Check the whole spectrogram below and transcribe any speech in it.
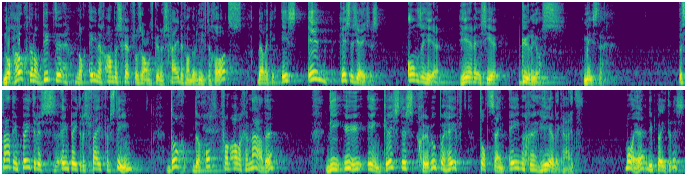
Nog hoogte, nog diepte, nog enig ander schepsel zal ons kunnen scheiden van de liefde gods. Welke is in Christus Jezus, onze Heer. Heere is hier Curios, meester. Er staat in Petrus, 1 Petrus 5 vers 10. Doch de God van alle genade, die u in Christus geroepen heeft tot zijn eeuwige heerlijkheid. Mooi hè, die Petrus.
